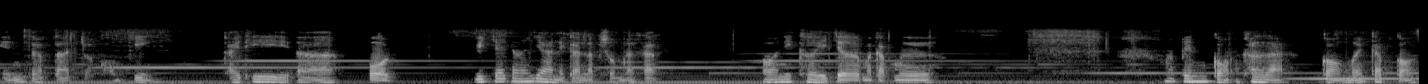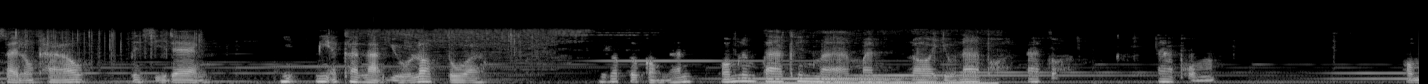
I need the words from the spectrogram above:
เห็นกับตาจอของจริง ใครที่โปรดวิจารณญาในการรับชมนะครับเพราะอันนี่เคยเจอมากับมือ มันเป็นกล่องอักขระกล่องเหมือนกับกล่องใส่รองเท้า เป็นสีแดงมีมีอักขระอยู่รอบตัวอยู่รอบตัวกล่องนั้น ผมลืมตาขึ้นมา มันลอยอยู่หน้าพอหน้าก่อหน้าผม ผม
